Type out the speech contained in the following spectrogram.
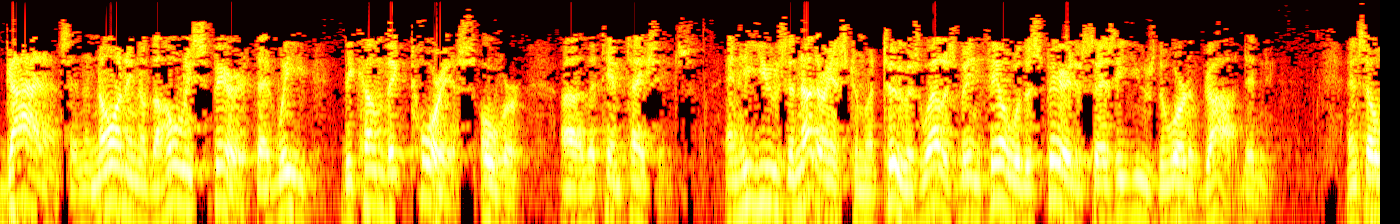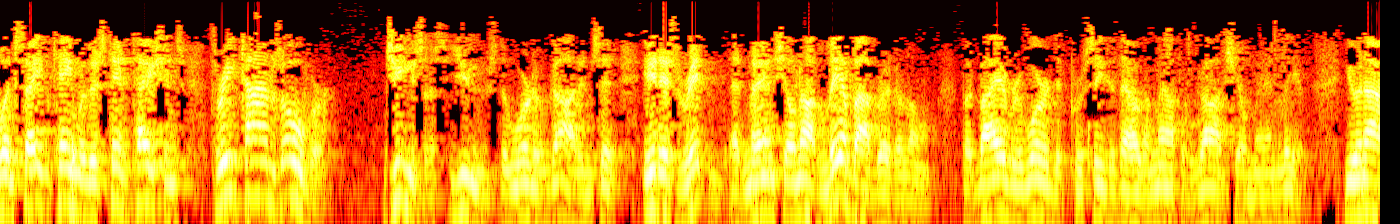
guidance and anointing of the Holy Spirit that we become victorious over uh, the temptations. And he used another instrument too, as well as being filled with the Spirit, it says he used the Word of God, didn't he? And so when Satan came with his temptations, three times over, Jesus used the Word of God and said, It is written that man shall not live by bread alone, but by every word that proceedeth out of the mouth of God shall man live. You and I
